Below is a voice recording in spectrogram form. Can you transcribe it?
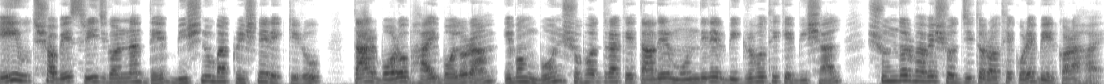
এই উৎসবে শ্রীজগন্নাথ দেব, বিষ্ণু বা কৃষ্ণের একটি রূপ, তার বড় ভাই বলরাম এবং বোন সুভদ্রাকে তাদের মন্দিরের বিগ্রহ থেকে বিশাল, সুন্দরভাবে সজ্জিত রথে করে বের করা হয়।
